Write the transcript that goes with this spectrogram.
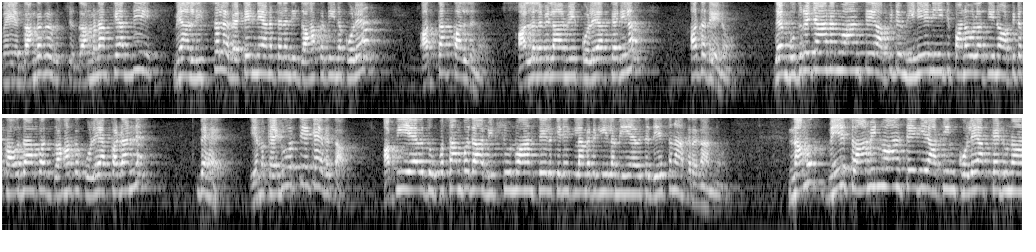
මේ ගඟක ගමනක් යද්දී මෙයා ලිස්සල වැටෙන්න යන තැනදී ගහක තියෙන කොළයක් අත්තක් අල්ලනවා. අල්ලන වෙලාවේ මේ කොළයක් කැඩිලා අතට එනවා. දැන් බුදුරජාණන් වහන්සේ අපිට විනය නීති පනවලා තියෙනවා අපිට කවදාකවත් ගහක කොළයක් කඩන්න බෑ. එහෙම කැඩුවොත් ඒක ඇවතක්. අපි ඒ ඇවත උපසම්පදා භික්ෂුන් වහන්සේලා කෙනෙක් ළඟට ගිහිල්ලා මේ ඇවත දේශනා කරගන්න ඕනේ. නමුත් මේ ස්වාමින් වහන්සේගේ අතින් කොලයක් කැඩුනා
